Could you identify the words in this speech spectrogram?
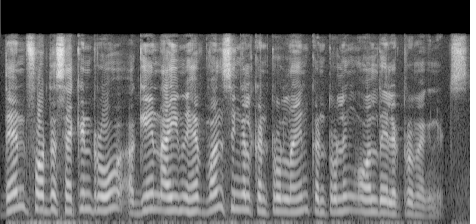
Then for the second row again I may have one single control line controlling all the electromagnets.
